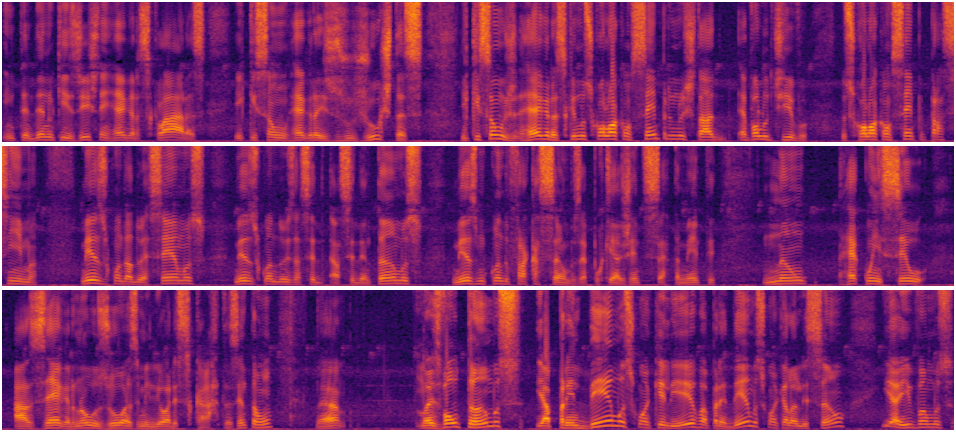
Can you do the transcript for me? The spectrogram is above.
entendendo que existem regras claras e que são regras justas e que são regras que nos colocam sempre no estado evolutivo, nos colocam sempre para cima, mesmo quando adoecemos, mesmo quando nos acidentamos, mesmo quando fracassamos. É porque a gente certamente não reconheceu as regras, não usou as melhores cartas. Então, né, nós voltamos e aprendemos com aquele erro, aprendemos com aquela lição e aí vamos,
